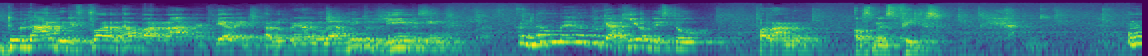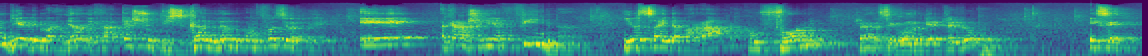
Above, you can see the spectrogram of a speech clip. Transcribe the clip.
do lado de fora da barraca que ela instalou, era um lugar muito lindo, assim, não menos do que aqui onde estou falando aos meus filhos. Um dia de manhã estava até chuviscando, lembro como se fosse hoje, e aquela chuvinha fina. E eu saí da barraca com fome, já era o segundo dia de jejum, e sei,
